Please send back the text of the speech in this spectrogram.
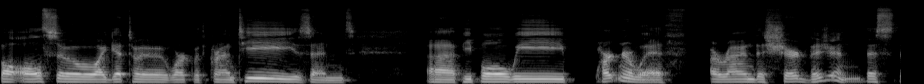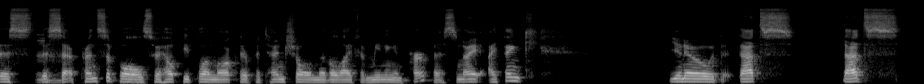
but also I get to work with grantees and uh, people we partner with around this shared vision, this this mm. this set of principles to help people unlock their potential and live a life of meaning and purpose. And I I think, you know, that's that's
